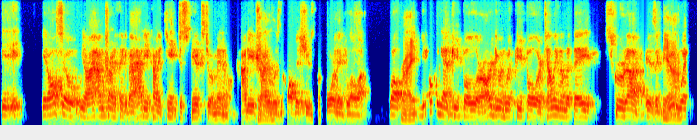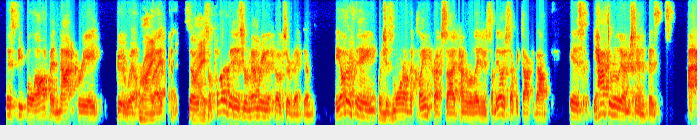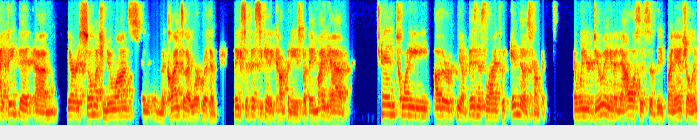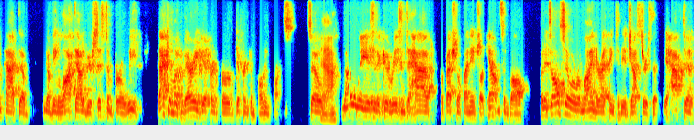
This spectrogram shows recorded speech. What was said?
it, it it also, you know, I, am trying to think about how do you kind of keep disputes to a minimum? How do you try yeah. to resolve issues before they blow up? Well, right. yelling at people or arguing with people or telling them that they screwed up is a yeah. good way to piss people off and not create goodwill. Right. Right. So, right. so part of it is remembering that folks are victims. The other thing, which is more on the claim prep side, kind of relating to some of the other stuff we talked about, is you have to really understand the business. I, I think that um, there is so much nuance, and, and the clients that I work with have big, sophisticated companies, but they might have 10, 20 other you know, business lines within those companies. And when you're doing an analysis of the financial impact of you know being locked out of your system for a week, that can look very different for different component parts. So yeah. not only is it a good reason to have professional financial accountants involved, but it's also a reminder, I think, to the adjusters that you have to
